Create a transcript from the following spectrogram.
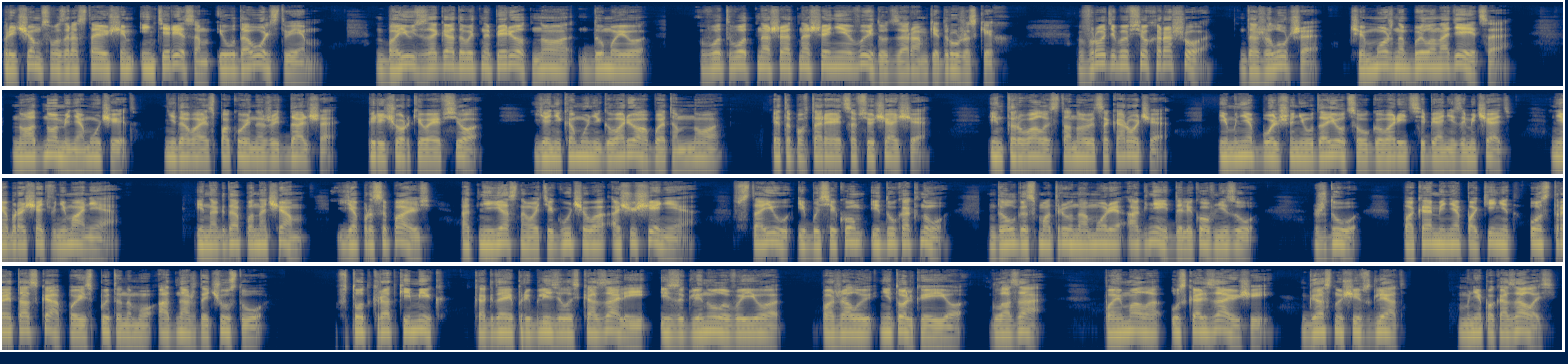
причем с возрастающим интересом и удовольствием. Боюсь загадывать наперед, но, думаю, вот-вот наши отношения выйдут за рамки дружеских. Вроде бы все хорошо, даже лучше, чем можно было надеяться. Но одно меня мучает, не давая спокойно жить дальше, перечеркивая все. Я никому не говорю об этом, но это повторяется все чаще. Интервалы становятся короче, и мне больше не удается уговорить себя не замечать, не обращать внимания. Иногда по ночам я просыпаюсь от неясного тягучего ощущения, встаю и босиком иду к окну, долго смотрю на море огней далеко внизу, жду, пока меня покинет острая тоска по испытанному однажды чувству. В тот краткий миг, когда я приблизилась к Азалии и заглянула в ее, пожалуй, не только ее, глаза, поймала ускользающий, гаснущий взгляд. Мне показалось,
